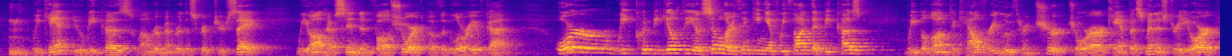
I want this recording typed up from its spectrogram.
we can't do because, well, remember the scriptures say, we all have sinned and fall short of the glory of God. Or we could be guilty of similar thinking if we thought that because we belong to Calvary Lutheran Church or our campus ministry, or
